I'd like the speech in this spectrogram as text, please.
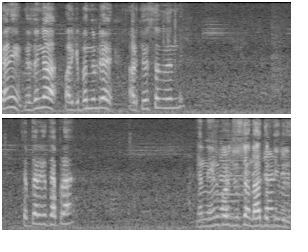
కానీ నిజంగా వాడికి ఇబ్బంది ఉంటే వాడు తెలుస్తుంది కదండి చెప్తారు కదా చెప్పరా నేను నేను కూడా చూస్తాను రాత్రి టీవీలో?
